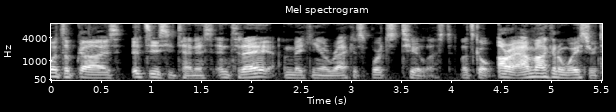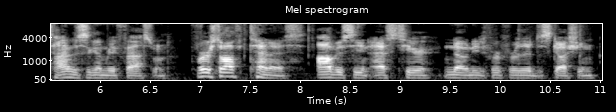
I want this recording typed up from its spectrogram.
What's up guys, it's EC Tennis, and today I'm making a racket sports tier list. Let's go. Alright, I'm not to waste your time, this is to be a fast one. First off, tennis, obviously an S tier, no need for further discussion.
